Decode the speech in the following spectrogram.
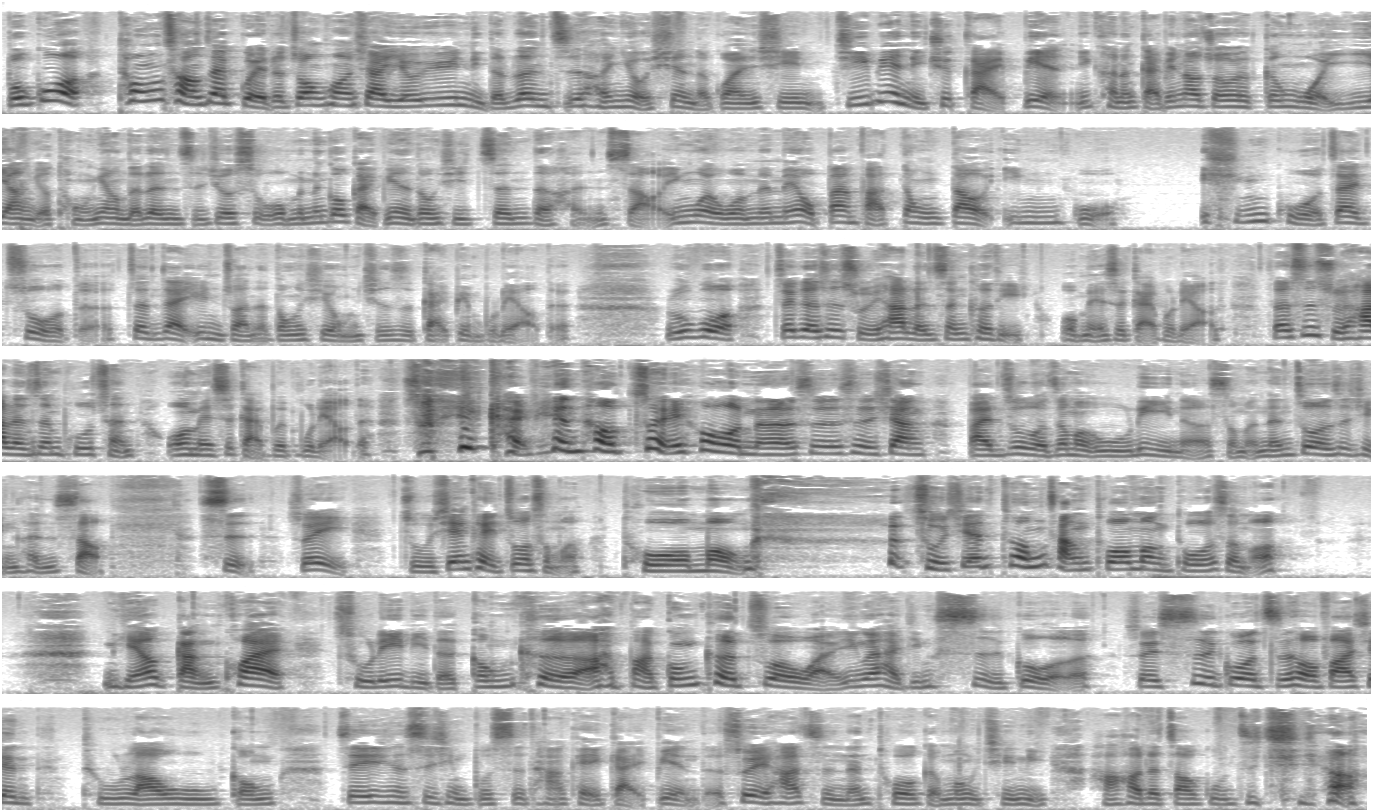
不过，通常在鬼的状况下，由于你的认知很有限的关系，即便你去改变，你可能改变到最后跟我一样有同样的认知，就是我们能够改变的东西真的很少，因为我们没有办法动到因果。因果在做的、正在运转的东西，我们其实是改变不了的。如果这个是属于他人生课题，我们也是改不了的；这是属于他人生铺陈，我们也是改变不了的。所以改变到最后呢，是不是像白猪我这么无力呢？什么能做的事情很少，是。所以祖先可以做什么？托梦。祖先通常托梦托什么？你要赶快处理你的功课啊，把功课做完，因为已经试过了，所以试过之后发现徒劳无功，这一件事情不是他可以改变的，所以他只能托个梦，请你好好的照顾自己啊，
